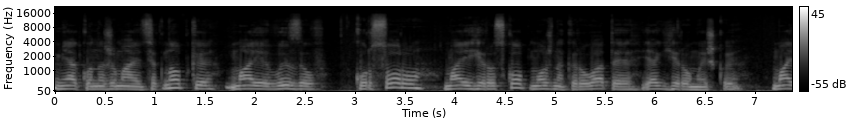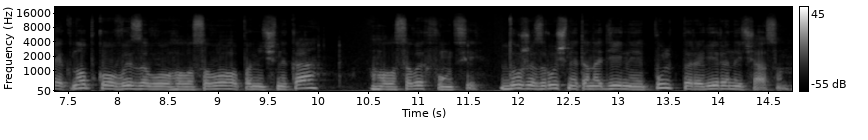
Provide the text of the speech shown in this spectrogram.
М'яко нажимаються кнопки, має визов курсору, має гіроскоп, можна керувати як гіромишкою. Має кнопку визову голосового помічника голосових функцій. Дуже зручний та надійний пульт, перевірений часом.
